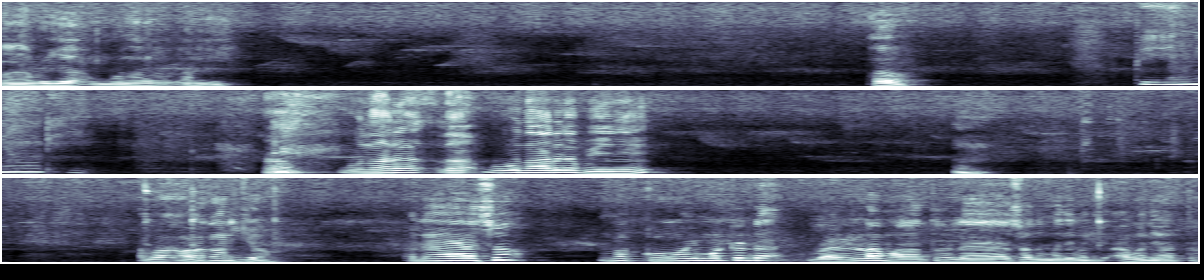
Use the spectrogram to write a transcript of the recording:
ആ പിയ്യ പൂനാരങ്ങ കാണിച്ച് പിഞ്ഞൂടി ആ പൂനാരങ്ങ പീഞ്ഞ്. പൂനാരങ്ങ പിഴിഞ്ഞ് അപ്പോൾ അവിടെ കാണിക്കോ? ലേശം നമ്മൾ കോഴിമുട്ടന്റെ വെള്ളം മാത്രം ലേശം മതി മതി. ആ മതി. അത്ര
